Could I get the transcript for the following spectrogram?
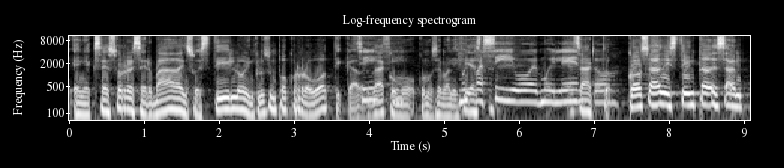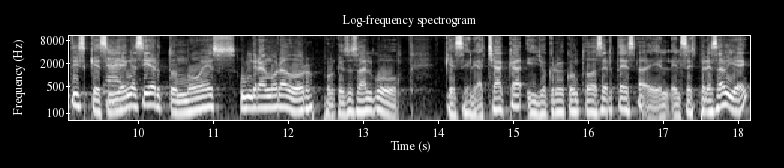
en exceso reservada en su estilo, incluso un poco robótica, ¿verdad? Como, como se manifiesta. Muy pasivo, es muy lento. Exacto. Cosa distinta de Santis, que si bien es cierto, no es un gran orador, porque eso es algo que se le achaca y yo creo que con toda certeza él, se expresa bien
